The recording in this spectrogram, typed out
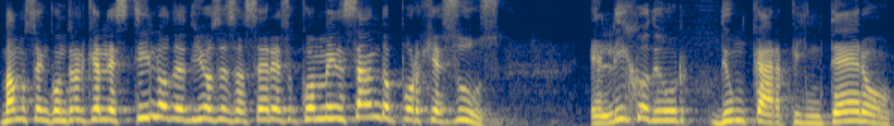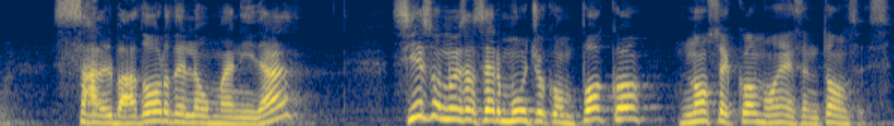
vamos a encontrar que el estilo de Dios es hacer eso, comenzando por Jesús, el hijo de un, de un carpintero, salvador de la humanidad. Si eso no es hacer mucho con poco, no sé cómo es entonces.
